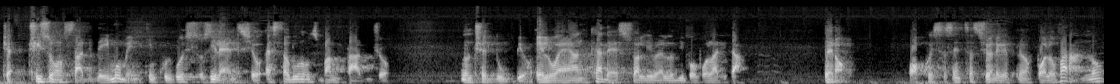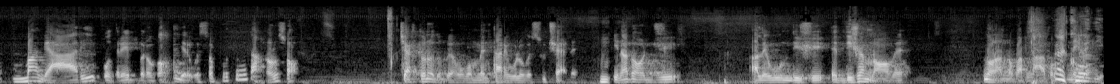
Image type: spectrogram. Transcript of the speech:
Cioè, ci sono stati dei momenti in cui questo silenzio è stato uno svantaggio, non c'è dubbio, e lo è anche adesso a livello di popolarità. Però ho questa sensazione che prima o poi lo faranno, magari potrebbero cogliere questa opportunità, non lo so. Certo, noi dobbiamo commentare quello che succede. Fino ad oggi, alle 11.19, non hanno parlato. Ecco, ecco, di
